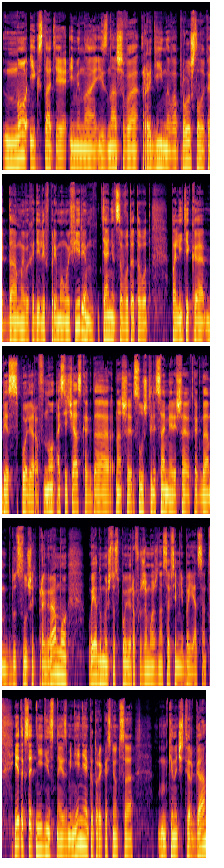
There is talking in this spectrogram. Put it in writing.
Но и, кстати, именно из нашего радийного прошлого, когда мы выходили в прямом эфире, тянется вот эта вот политика без спойлеров. Но а сейчас, когда наши слушатели сами решают, когда будут слушать программу, я думаю, что спойлеров уже можно совсем не бояться. И это, кстати, не единственное изменение, которое коснется киночетверга,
